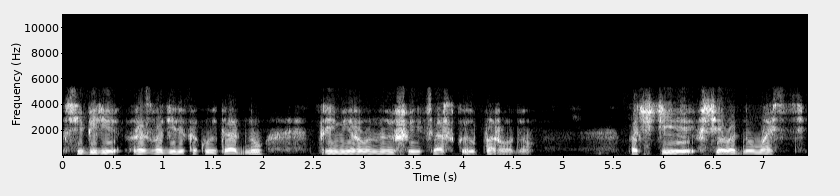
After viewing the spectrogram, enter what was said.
В Сибири разводили какую-то одну премированную швейцарскую породу. Почти все в одну масть,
